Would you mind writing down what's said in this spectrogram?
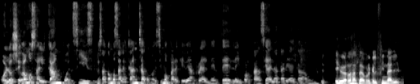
o los llevamos al campo en sí, los sacamos a la cancha, como decimos, para que vean realmente la importancia de la tarea de cada uno. Es verdad, porque al final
